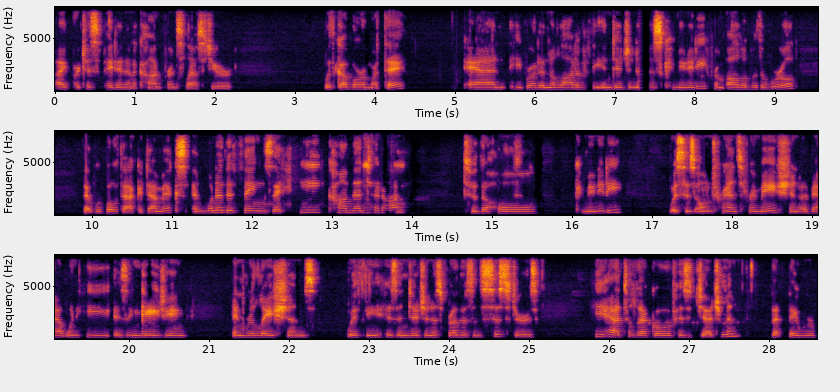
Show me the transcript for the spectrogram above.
I participated in a conference last year with Gabor Mate, and he brought in a lot of the indigenous community from all over the world that were both academics. And one of the things that he commented on to the whole community was his own transformation about when he is engaging in relations with the, his indigenous brothers and sisters, he had to let go of his judgment that they were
